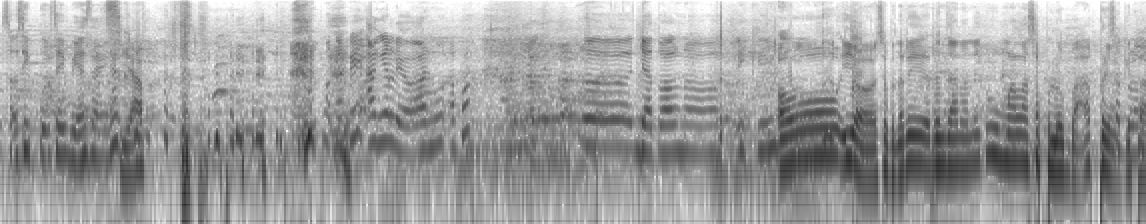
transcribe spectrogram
sok sibuk saya biasa ya. siap Makanya angel ya anu apa? Eh, jadwal no iki. oh iya sebenarnya rencananya itu malah sebelum Mbak April Sebelum kita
